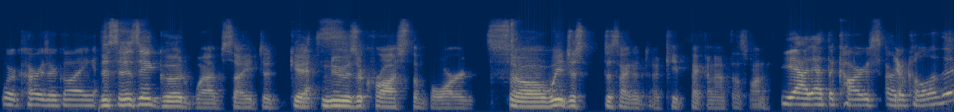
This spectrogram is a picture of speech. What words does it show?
where cars are going. This is a good website to get yes. news across the board. So we mm-hmm. just decided to keep picking at this one. Yeah, at the cars article. Yeah. And the,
